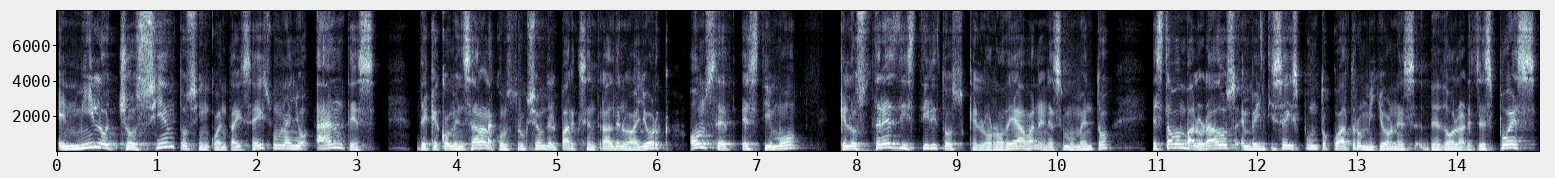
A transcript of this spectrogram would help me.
En 1856, un año antes de que comenzara la construcción del Parque Central de Nueva York, Olmsted estimó que los tres distritos que lo rodeaban en ese momento estaban valorados en 26.4 millones de dólares. Después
